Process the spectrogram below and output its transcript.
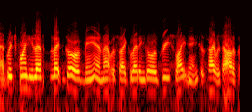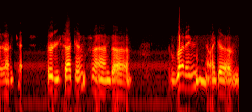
at which point he let let go of me, and that was like letting go of grease lightning because I was out of there in t- 30 seconds and uh, running like a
